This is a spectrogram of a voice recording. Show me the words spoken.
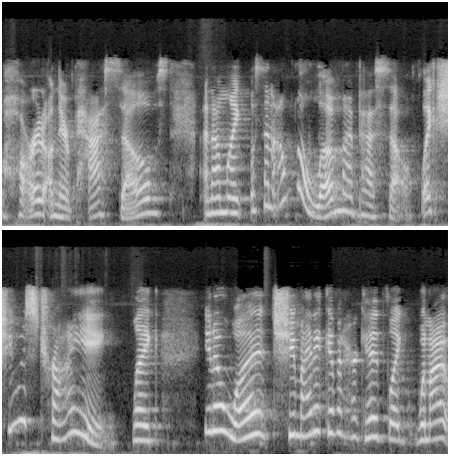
hard on their past selves. And I'm like, listen, I want to love my past self. Like she was trying. Like, you know what? She might have given her kids like when I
